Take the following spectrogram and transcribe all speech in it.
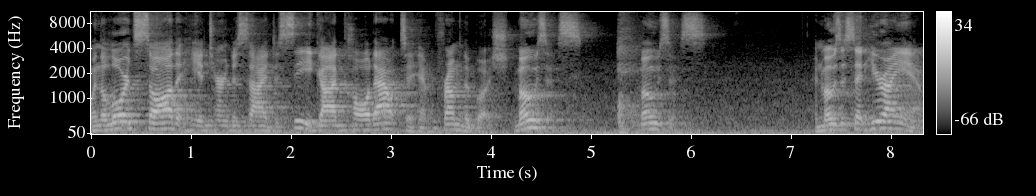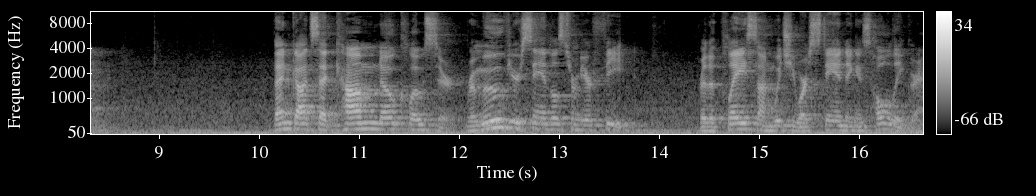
When the Lord saw that he had turned aside to see, God called out to him from the bush, Moses, Moses. And Moses said, Here I am. Then God said, Come no closer. Remove your sandals from your feet, for the place on which you are standing is holy ground.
